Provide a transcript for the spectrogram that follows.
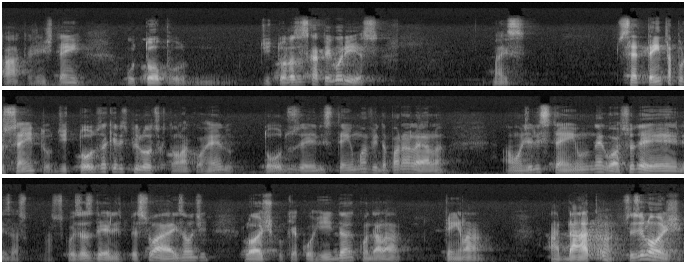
tá? Que a gente tem o topo de todas as categorias. Mas 70% de todos aqueles pilotos que estão lá correndo, todos eles têm uma vida paralela, onde eles têm o negócio deles, as, as coisas deles pessoais, onde, lógico, que a corrida, quando ela tem lá a data, não precisa ir longe.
